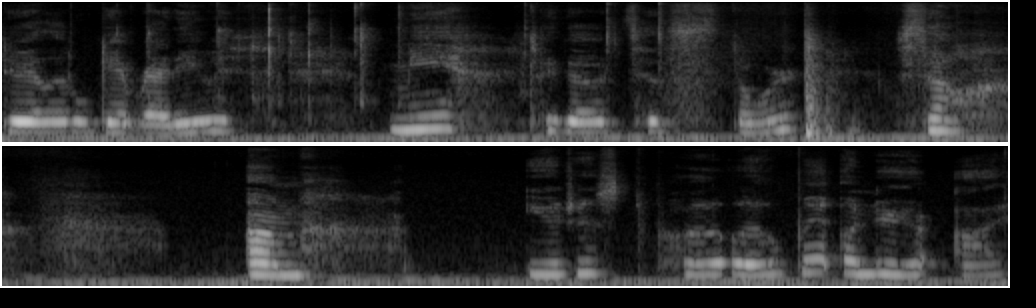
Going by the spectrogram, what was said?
do a little get ready with me to go to the store. So um you just put a little bit under your eyes.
